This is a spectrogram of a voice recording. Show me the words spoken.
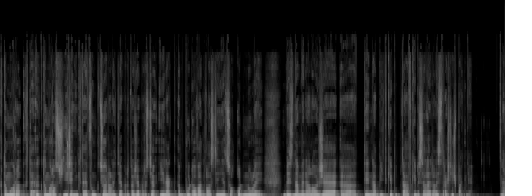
k tomu, k, té, k tomu rozšíření, k té funkcionalitě, protože prostě jinak budovat vlastně něco od nuly by znamenalo, že uh, ty nabídky, poptávky by se hledaly strašně špatně. Uh,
